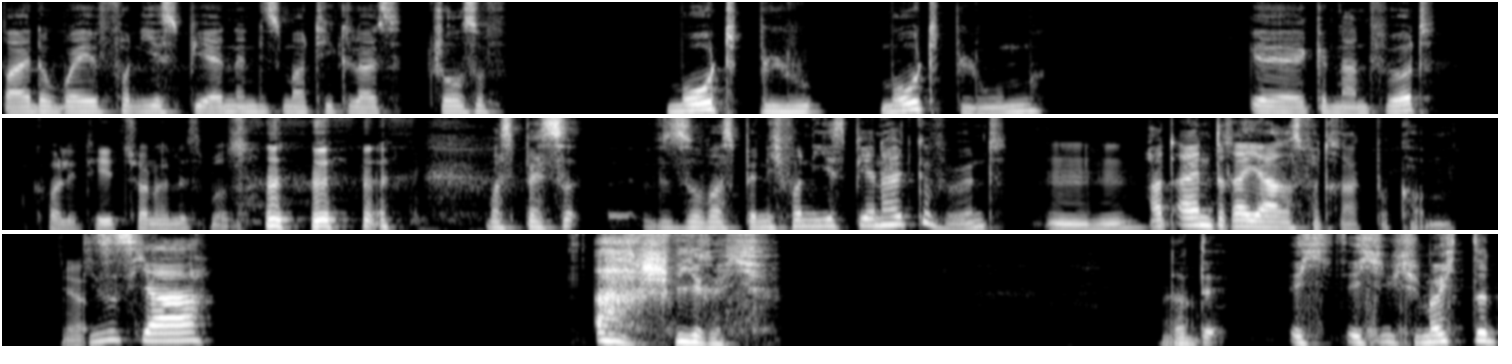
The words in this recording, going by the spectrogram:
by the way von ESPN in diesem Artikel als Joseph Motblu Motblum äh, genannt wird. Qualitätsjournalismus. Was besser, sowas bin ich von ESPN halt gewöhnt. mhm. Hat einen Dreijahresvertrag bekommen. Ja. Dieses Jahr, ach, schwierig. Ja. Ich, ich, ich möchte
